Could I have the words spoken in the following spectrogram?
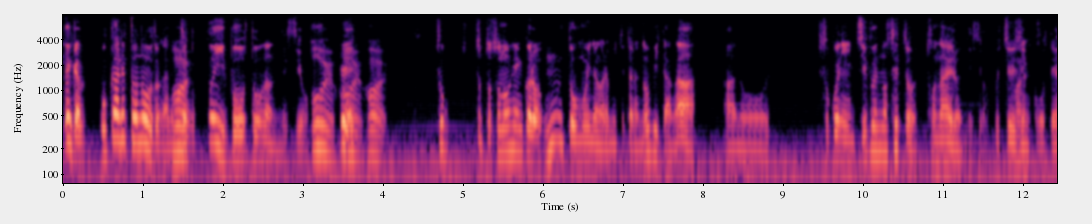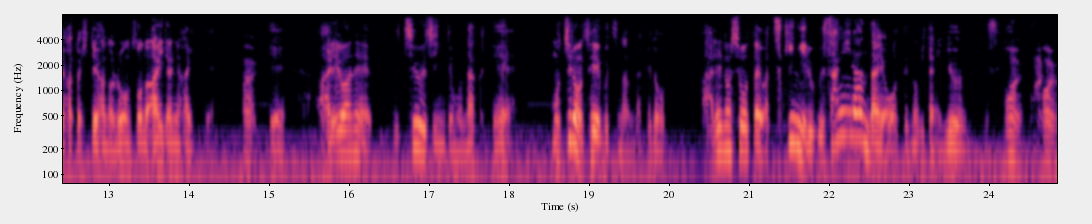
なんか、オカルトノードがね、はいちょっと濃い冒頭なんですよ。はい、ではい、はい。ちょっとその辺から、うんと思いながら見てたら、のび太が、あの、そこに自分の説を唱えるんですよ。宇宙人肯定派と否定派の論争の間に入って。はい。で、あれはね、宇宙人でもなくて、もちろん生物なんだけど、あれの正体は月にいるウサギなんだよってのび太に言うんですよ。はい、はい、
